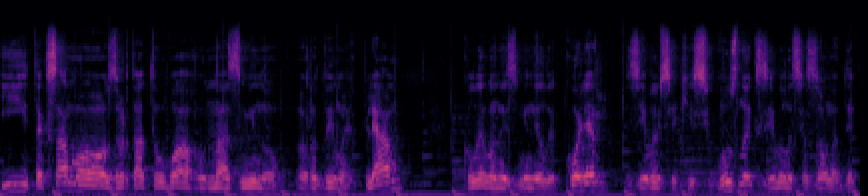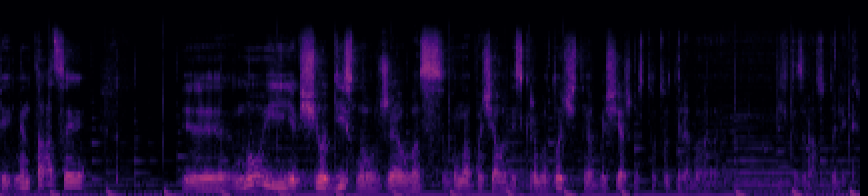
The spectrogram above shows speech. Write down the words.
І так само звертати увагу на зміну родимих плям, коли вони змінили колір, з'явився якийсь вузлик, з'явилася зона депігментації. Е, Ну і якщо дійсно вже у вас вона почала десь кровоточити або ще щось, то тут треба бігти зразу до лікаря.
